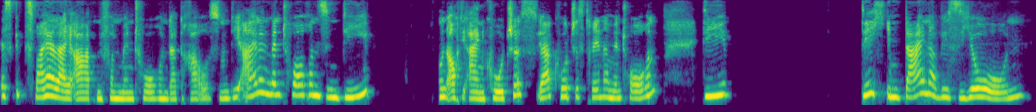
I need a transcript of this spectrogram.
es gibt zweierlei Arten von Mentoren da draußen. Die einen Mentoren sind die, und auch die einen Coaches, ja, Coaches, Trainer, Mentoren, die dich in deiner Vision,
